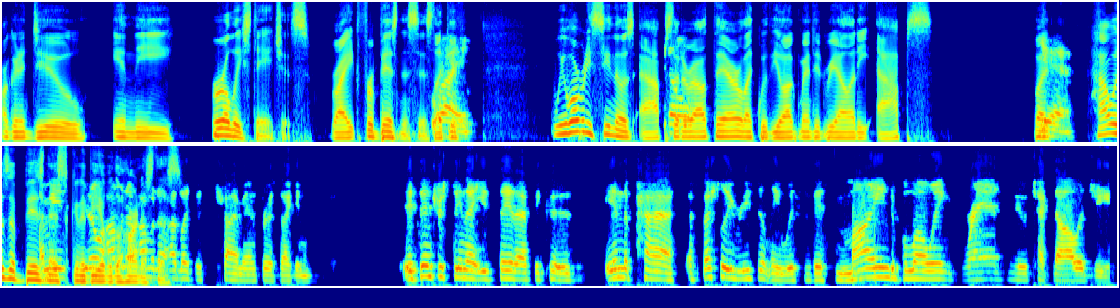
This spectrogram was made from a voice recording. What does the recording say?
are going to do in the early stages, right? For businesses. Like right. if we've already seen those apps that know- are out there, like with the augmented reality apps. But yeah. how is a business mean, going to be know, able to I'm gonna- harness gonna, this? I'd like to chime in for a second. It's interesting that you say that because in the past, especially recently, with this mind-blowing brand new technology,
